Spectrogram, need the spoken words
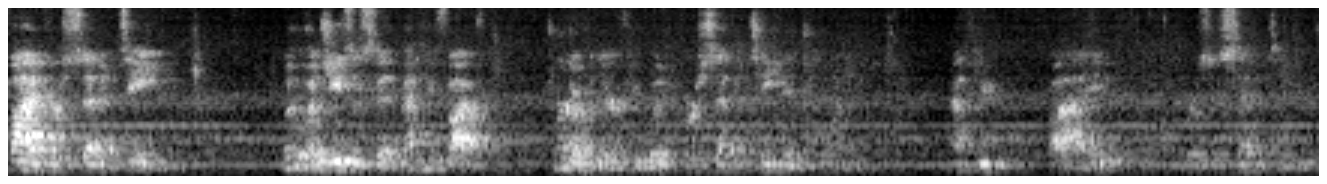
5, verse 17. Look at what Jesus said. Matthew 5. Turn over there, if you would, verse 17 and 20. Matthew 5, verses 17 and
